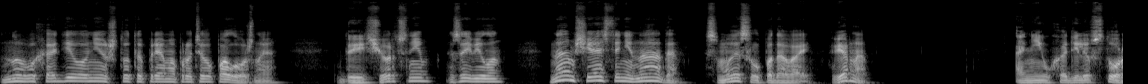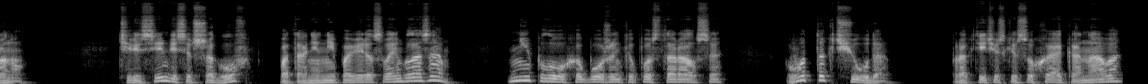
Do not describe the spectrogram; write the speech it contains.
но выходило у нее что-то прямо противоположное. «Да и черт с ним», — заявил он. «Нам счастья не надо. Смысл подавай, верно?» Они уходили в сторону. Через семьдесят шагов Потанин не поверил своим глазам. Неплохо боженька постарался. Вот так чудо. Практически сухая канава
